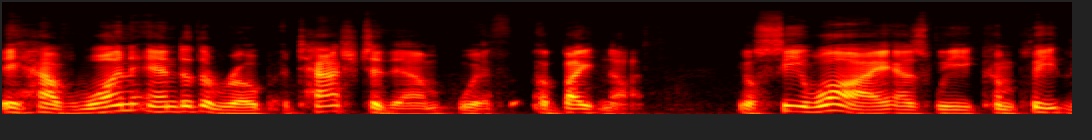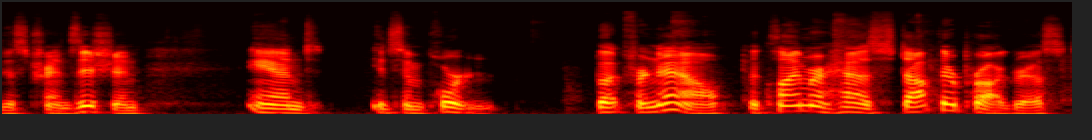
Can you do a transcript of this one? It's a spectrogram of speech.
they have one end of the rope attached to them with a bite knot. You'll see why as we complete this transition, and it's important. But for now, the climber has stopped their progress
